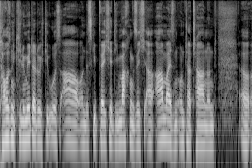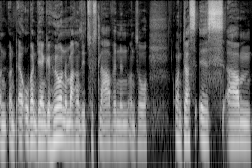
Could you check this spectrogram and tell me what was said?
tausende Kilometer durch die USA und es gibt welche, die machen sich Ameisen untertan und, äh, und, und erobern deren Gehirn und machen sie zu Sklavinnen und so. Und das ist, ähm,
